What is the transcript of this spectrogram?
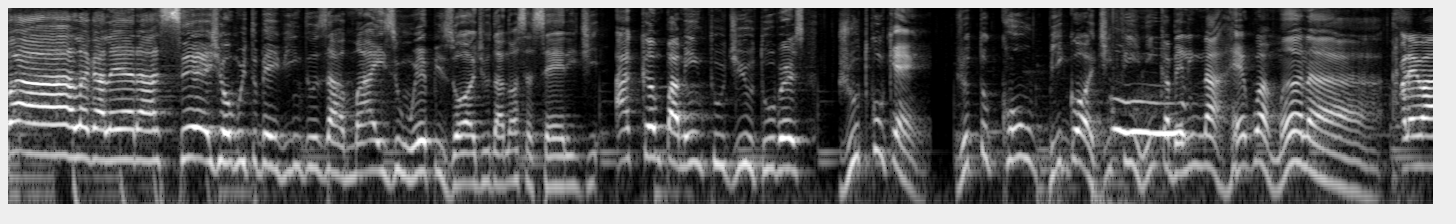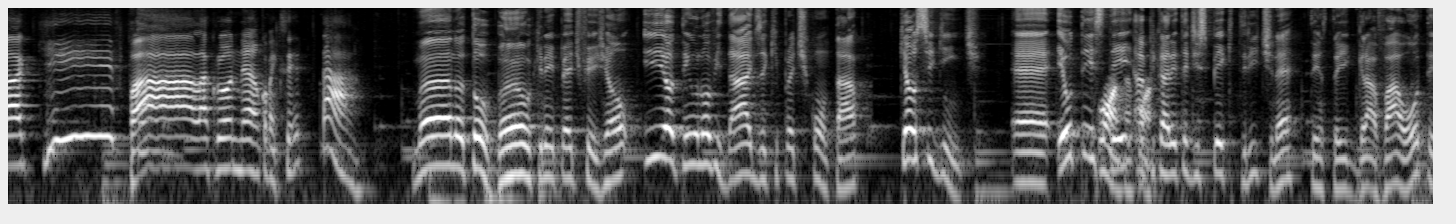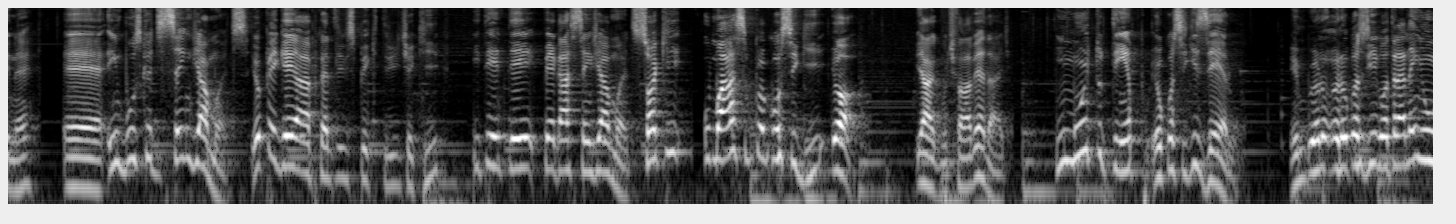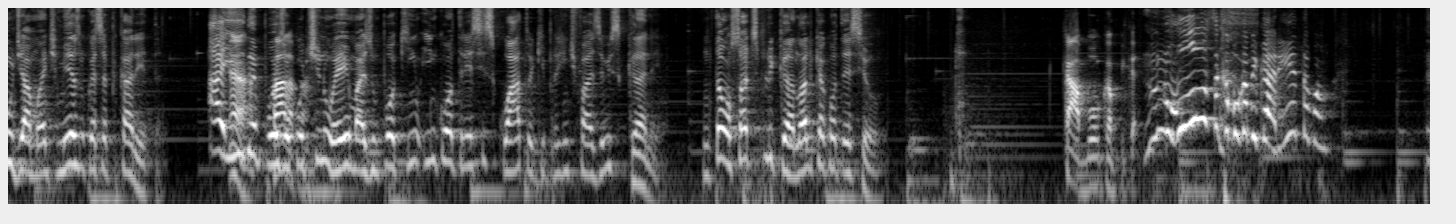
Fala galera, sejam muito bem-vindos a mais um episódio da nossa série de acampamento de youtubers Junto com quem? Junto com o bigodinho fininho, cabelinho na régua, mana Olha eu aqui, fala Cronão, como é que você tá? Mano, eu tô bom, que nem pé de feijão E eu tenho novidades aqui pra te contar Que é o seguinte é, Eu testei Conta, a conta. picareta de Spectrite, né? Tentei gravar ontem, né? É, em busca de 100 diamantes Eu peguei a picareta de Spectrite aqui E tentei pegar 100 diamantes Só que o máximo que eu consegui e, Ó, Iago, vou te falar a verdade Em muito tempo eu consegui zero Eu, eu não, eu não consegui encontrar nenhum diamante mesmo com essa picareta Aí É, depois fala, eu continuei mais um pouquinho e encontrei esses quatro aqui pra gente fazer o scanner. Então, só te explicando, olha o que aconteceu. Acabou com a picareta. Nossa, acabou com a picareta, mano.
